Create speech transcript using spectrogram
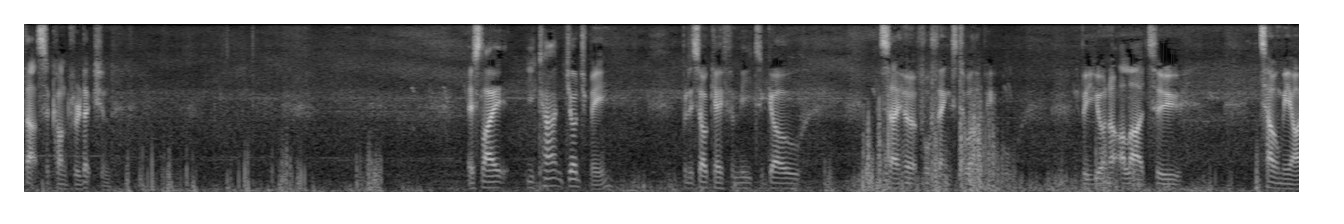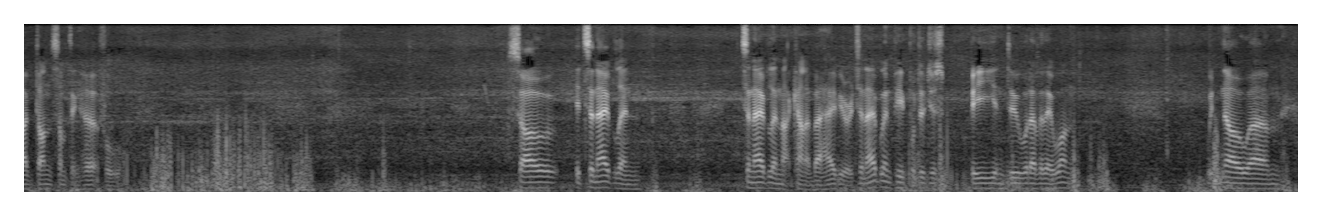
that's a contradiction. It's like you can't judge me, but it's okay for me to go and say hurtful things to other people, but you're not allowed to tell me I've done something hurtful. So it's enabling it's enabling that kind of behavior. It's enabling people to just be and do whatever they want with no. Um,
